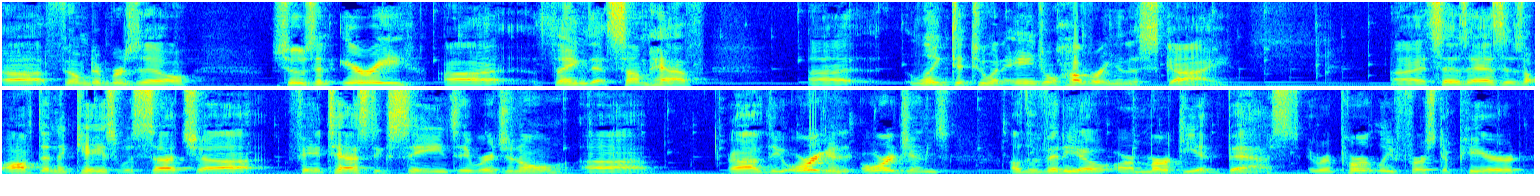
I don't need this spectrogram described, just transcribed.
uh, filmed in Brazil shows an eerie uh, thing that some have uh, linked it to an angel hovering in the sky. Uh, it says, as is often the case with such uh, fantastic scenes, the original, uh, the origin, origins of the video are murky at best. It reportedly first appeared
